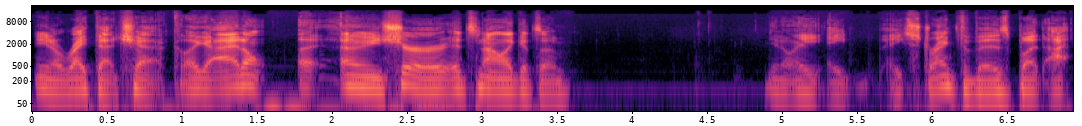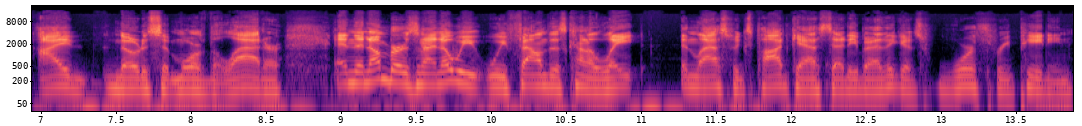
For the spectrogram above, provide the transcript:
you know, write that check. Like I don't. I, I mean, sure, it's not like it's a, you know, a, a a strength of his, but I, I notice it more of the latter. And the numbers, and I know we we found this kind of late in last week's podcast, Eddie, but I think it's worth repeating.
